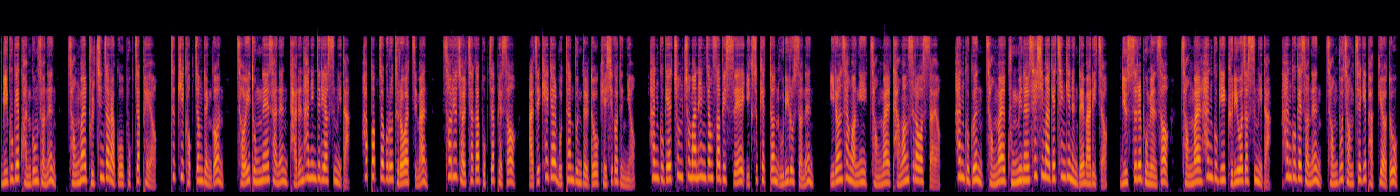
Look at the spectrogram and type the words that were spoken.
미국의 관공서는 정말 불친절하고 복잡해요. 특히 걱정된 건 저희 동네에 사는 다른 한인들이었습니다. 합법적으로 들어왔지만 서류 절차가 복잡해서 아직 해결 못한 분들도 계시거든요. 한국의 촘촘한 행정 서비스에 익숙했던 우리로서는 이런 상황이 정말 당황스러웠어요. 한국은 정말 국민을 세심하게 챙기는데 말이죠. 뉴스를 보면서 정말 한국이 그리워졌습니다. 한국에서는 정부 정책이 바뀌어도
